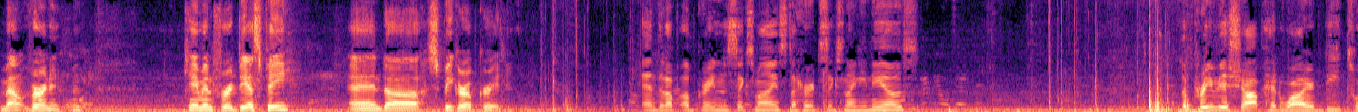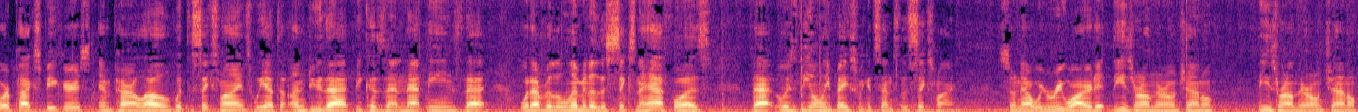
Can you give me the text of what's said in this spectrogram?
Mount Vernon. Came in for a DSP and uh, speaker upgrade. Ended up upgrading the six nines to Hertz 690 Neos. The previous shop had wired the tour pack speakers in parallel with the six nines. We had to undo that because then that means that whatever the limit of the six and a half was, that was the only bass we could send to the six nine. So now we rewired it. These are on their own channel. These are on their own channel.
